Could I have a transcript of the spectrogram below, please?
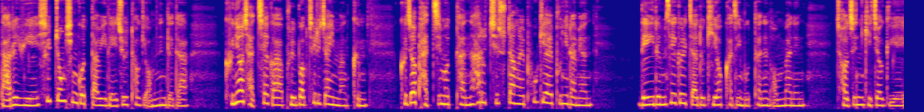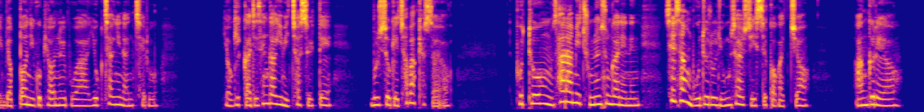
나를 위해 실종 신고 따위 내줄 턱이 없는 데다 그녀 자체가 불법 체류자인 만큼 그저 받지 못한 하루치 수당을 포기할 뿐이라면 내 이름 세 글자도 기억하지 못하는 엄마는 젖은 기적 위에 몇 번이고 변을 보아 욕창이 난 채로 여기까지 생각이 미쳤을 때 물속에 처박혔어요. 보통 사람이 죽는 순간에는 세상 모두를 용서할 수 있을 것 같죠? 안 그래요.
